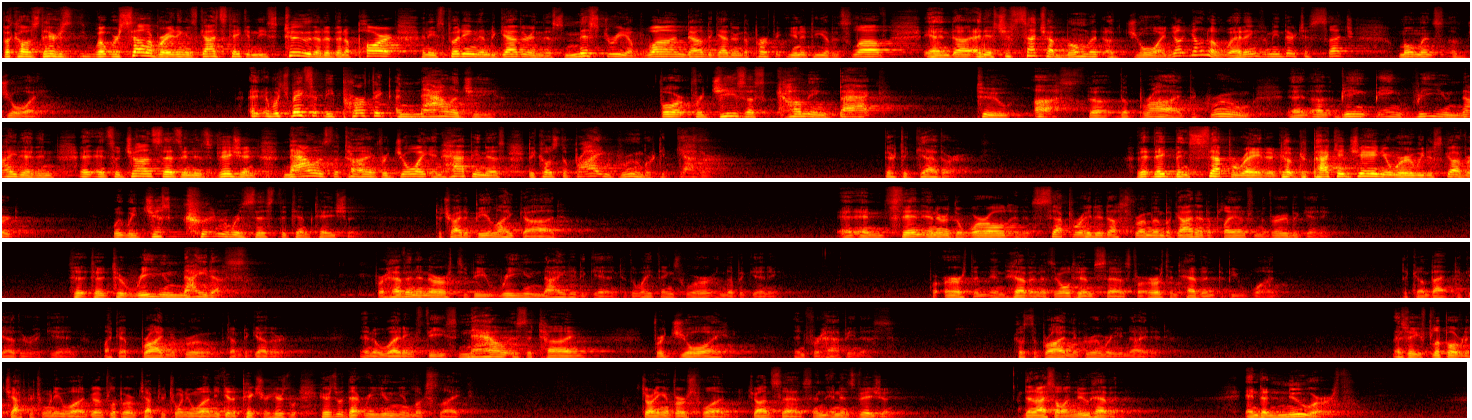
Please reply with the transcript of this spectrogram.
because there's what we're celebrating is God's taken these two that have been apart and He's putting them together in this mystery of one, down together in the perfect unity of His love, and uh, and it's just such a moment of joy. Y'all, y'all know weddings. I mean, they're just such moments of joy which makes it the perfect analogy for, for Jesus coming back to us, the, the bride, the groom, and uh, being, being reunited. And, and, and, so John says in his vision, now is the time for joy and happiness because the bride and groom are together. They're together. They, they've been separated. Back in January, we discovered we just couldn't resist the temptation to try to be like God. And, and, sin entered the world and it separated us from Him, but God had a plan from the very beginning to, to, to reunite us, for heaven and earth to be reunited again to the way things were in the beginning. For earth and, and heaven, as the old hymn says, for earth and heaven to be one, to come back together again like a bride and a groom come together in a wedding feast. Now is the time for joy and for happiness because the bride and the groom are united. And so you flip over to chapter 21. Go and flip over to chapter 21. You get a picture. Here's, here's what that reunion looks like. Starting in verse 1, John says, in, in his vision, Then I saw a new heaven and a new earth.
